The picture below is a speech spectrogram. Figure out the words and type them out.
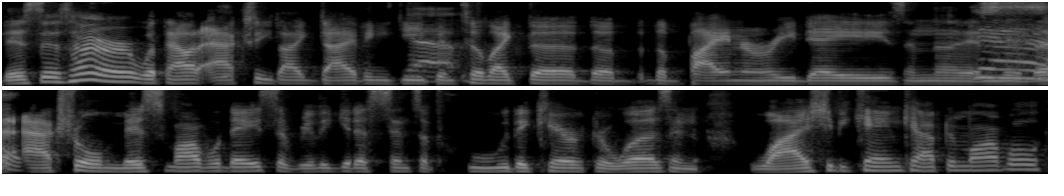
this is her without actually like diving deep Yeah. into like the the the binary days and the, and the, the actual Miss Marvel days to really get a sense of who the character was and why she became Captain Marvel.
